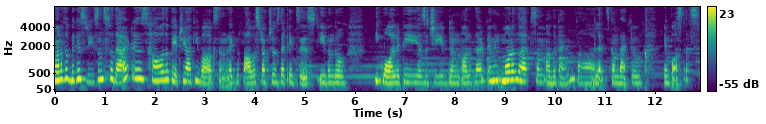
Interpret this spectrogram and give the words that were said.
one of the biggest reasons for that is how the patriarchy works and like the power structures that exist, even though equality is achieved and all of that. I mean, more on that some other time. Uh, let's come back to imposters.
